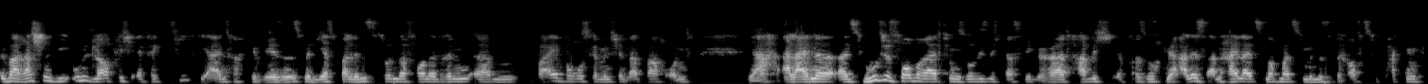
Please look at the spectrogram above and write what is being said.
überraschend, wie unglaublich effektiv die Eintracht gewesen ist mit Jesper Lindström da vorne drin ähm, bei Borussia Mönchengladbach und ja, alleine als gute Vorbereitung, so wie sich das hier gehört, habe ich versucht, mir alles an Highlights nochmal zumindest drauf zu packen,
